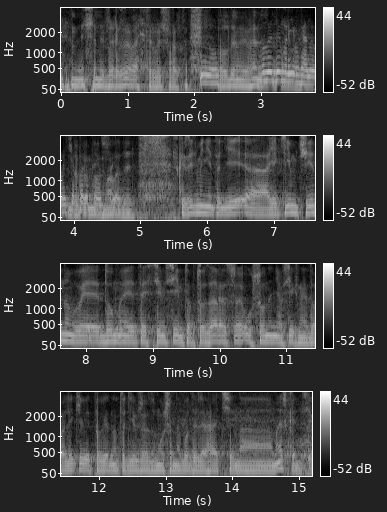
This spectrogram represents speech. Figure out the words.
нічого не переживайте, ви ж просто Ну, Володимир Євгенович. Володимир. Євгенович, я перепрошую. Молодець. Скажіть мені тоді, е, яким чином ви думаєте з цим всім? Тобто зараз усунення всіх недоліків, відповідно, тоді вже змушене буде лягати на мешканців?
